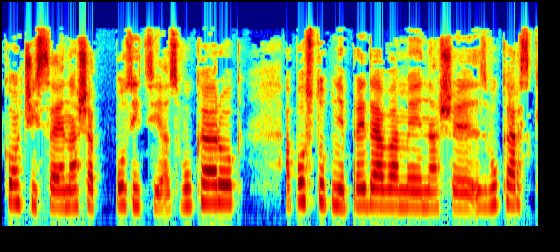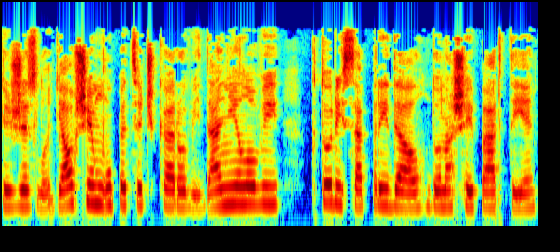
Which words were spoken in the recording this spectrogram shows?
končí sa aj naša pozícia zvukárok a postupne predávame naše zvukárske žezlo ďalšiemu UPCčkárovi Danielovi, ktorý sa pridal do našej partie.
